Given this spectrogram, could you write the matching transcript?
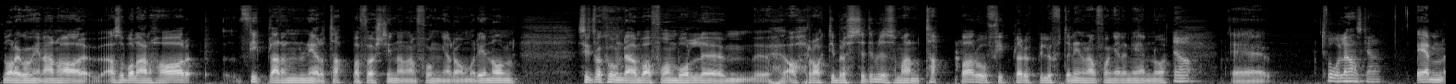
några gånger när han har, alltså bollar han har fipplar han ner och tappar först innan han fångar dem och det är någon situation där han bara får en boll eh, ja, rakt i bröstet precis som han tappar och fipplar upp i luften innan han fångar den igen. Och, Ja, eh, två handskar. en,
